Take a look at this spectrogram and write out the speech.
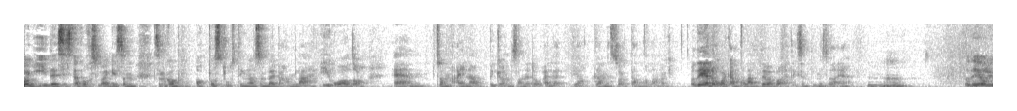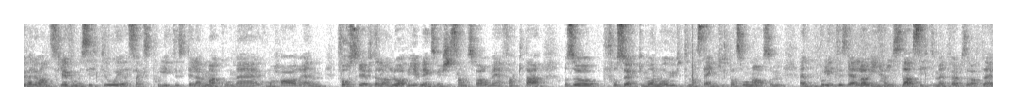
òg i det siste forslaget som, som kom opp på Stortinget, og som ble behandla i år, da. em, som en av begrunnelsene, da. Eller ja, der vi så til andre land òg. Og det gjelder òg andre land. Det var bare et eksempel med Sverige. Mm. Og det gjør det jo veldig vanskelig, for vi sitter jo i et slags politisk dilemma hvor vi, hvor vi har en forskrift eller en lovgivning som ikke samsvarer med fakta, og så forsøker vi å nå ut til masse enkeltpersoner som enten politisk eller i helse da, sitter med en følelse av at det,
